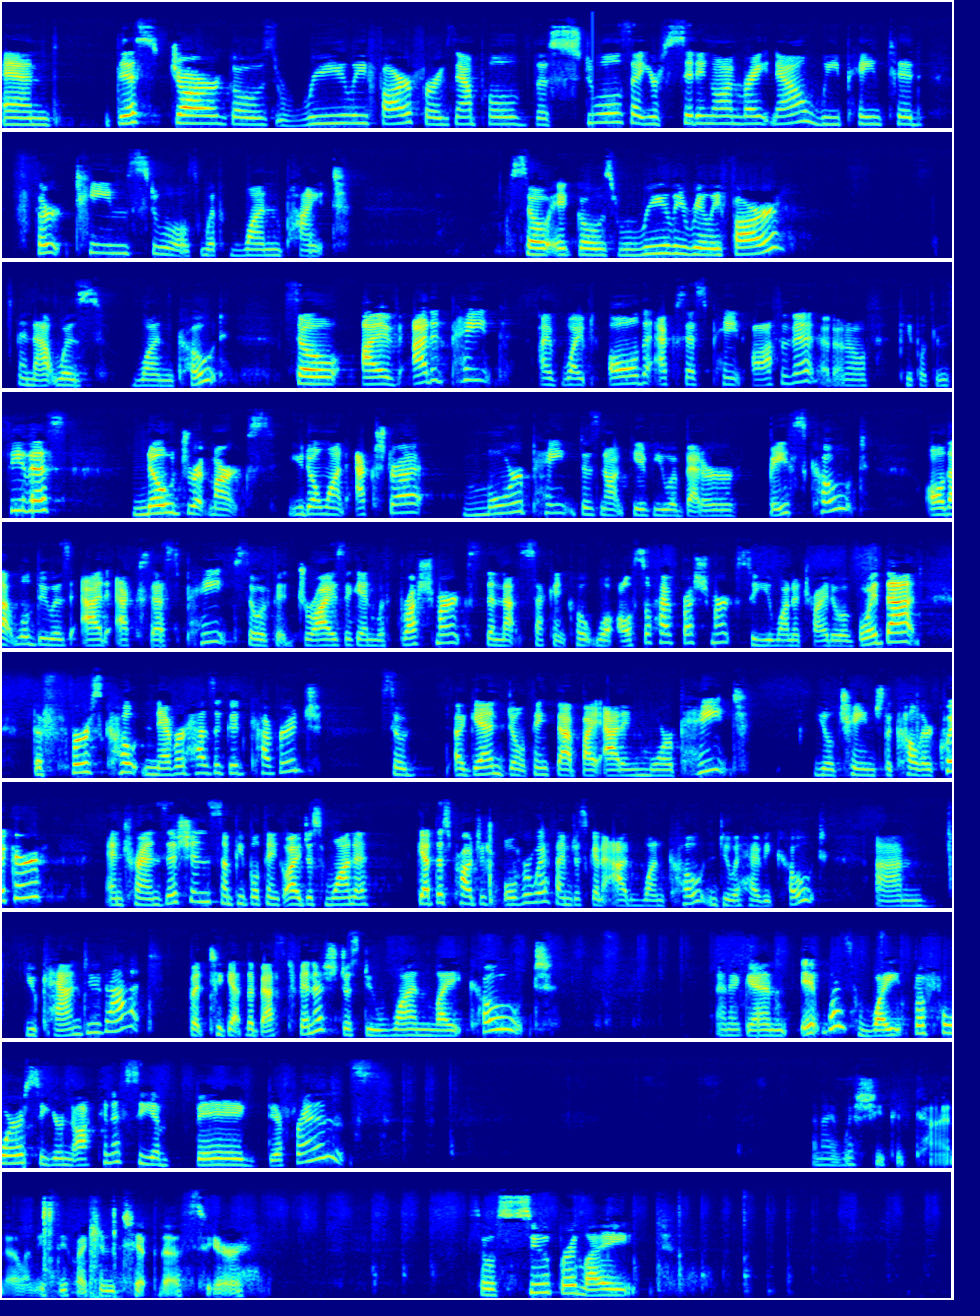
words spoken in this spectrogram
And this jar goes really far. For example, the stools that you're sitting on right now, we painted 13 stools with one pint. So it goes really, really far. And that was one coat. So I've added paint. I've wiped all the excess paint off of it. I don't know if people can see this. No drip marks. You don't want extra. More paint does not give you a better base coat. All that will do is add excess paint. So if it dries again with brush marks, then that second coat will also have brush marks. So you want to try to avoid that. The first coat never has a good coverage. So again, don't think that by adding more paint, you'll change the color quicker and transition. Some people think, oh, I just want to get this project over with. I'm just going to add one coat and do a heavy coat. Um, you can do that, but to get the best finish, just do one light coat. And again, it was white before, so you're not going to see a big difference. And I wish you could kind of, let me see if I can tip this here. So super light.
